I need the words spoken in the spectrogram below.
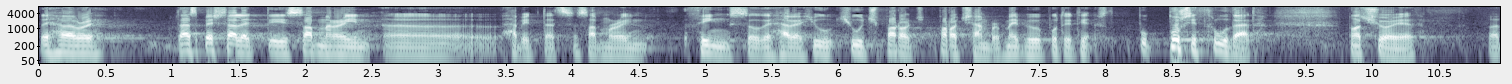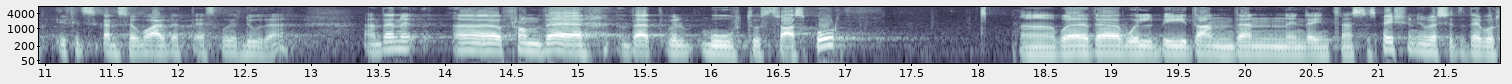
they have their specialty submarine uh, habitats, submarine things, so they have a hu huge paro, chamber. Maybe we put it in, push it through that, not sure yet. But if it can survive that test, we'll do that. And then uh, from there, that will move to Strasbourg, uh, where there will be done then in the International Space University, they will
